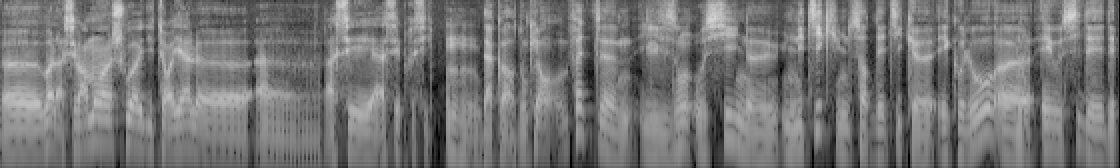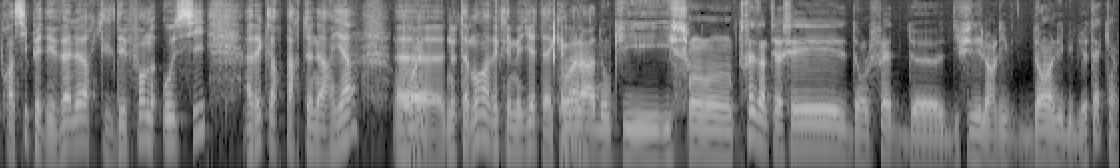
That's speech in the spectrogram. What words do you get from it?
Euh, voilà, c'est vraiment un choix éditorial euh, euh, assez, assez précis. Mhm, d'accord. Donc en fait, ils ont aussi une, une éthique, une sorte d'éthique écolo, mhm. et aussi des, des, principes et des valeurs qu'ils défendent aussi avec leurs partenariats, notamment avec les médiathèques. Voilà, donc ils, ils, sont très intéressés dans le fait de diffuser leurs livres dans les bibliothèques, hein.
